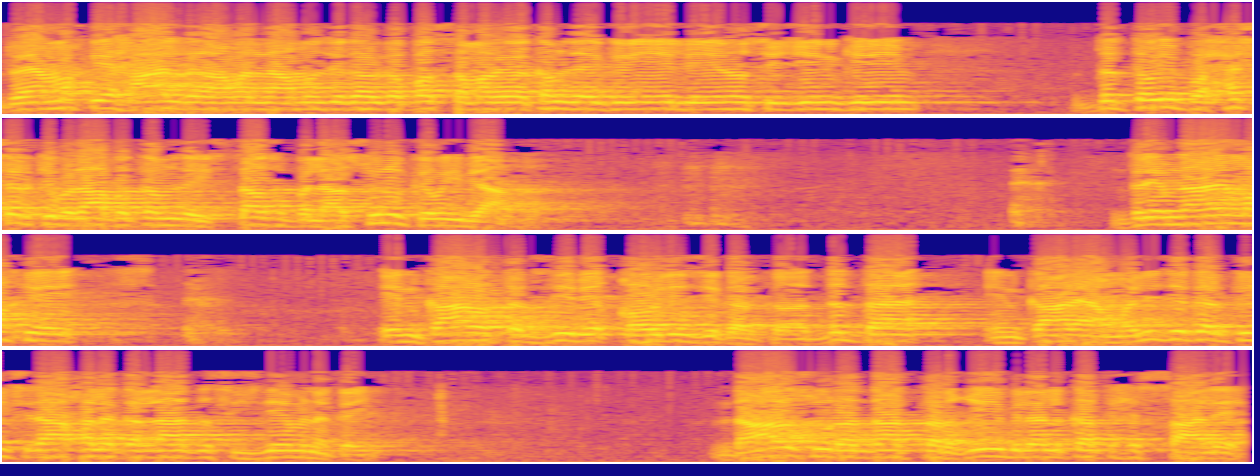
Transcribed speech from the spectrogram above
دو امک کے حال دا عمل نامو ذکر کا پس سمر کا کم ذکر کری لینو سی جین کری دتوئی پا حشر کی بدا پا کم ذکر استاسو پلا سنو کوئی بیا. دریم دائم مکہ انکار و تقزیب قولی ذکر کر دتا انکار عملی ذکر کی شدا خلق اللہ تو سجدے میں نہ کہی دار سورت دا ترغیب للکت حصالح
